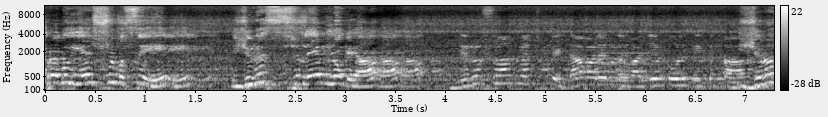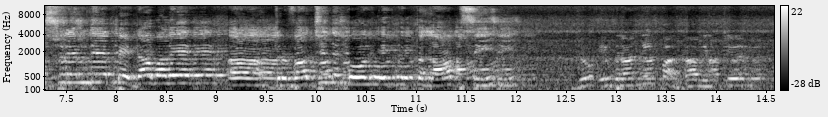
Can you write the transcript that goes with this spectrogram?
ਪ੍ਰਭੂ ਯੀਸ਼ੂ ਮਸੀਹ ਯਰੂਸ਼ਲਮ ਨੂੰ ਗਿਆ। ਯਰੂਸ਼ਲਮ ਵਿੱਚ ਭੇਡਾਂ ਵਾਲੇ ਦਰਵਾਜ਼ੇ ਕੋਲ ਇੱਕ ਤਾਰ ਯਰੂਸ਼ਲਮ ਦੇ ਭੇਡਾਂ ਵਾਲੇ ਦਰਵਾਜ਼ੇ ਦੇ ਕੋਲ ਇੱਕ ਤਲਾਬ ਸੀ। ਜੋ ਇਬਰਾਨੀ ਭਾਸ਼ਾ ਵਿੱਚ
